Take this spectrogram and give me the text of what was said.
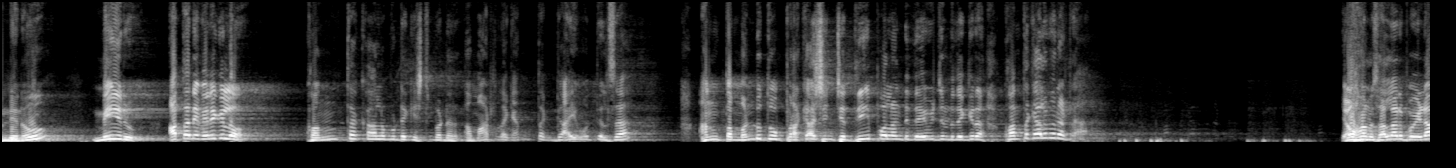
ఉండేను మీరు అతని వెలుగులో కొంతకాలం ఉంటేకి ఇష్టపడ్డారు. ఆ మాట నాకు ఎంత గాయమో తెలుసా? అంత మండుతూ ప్రకాశించే దీపం లాంటి దైవజనుడి దగ్గర కొంతకాలమేనట. యోహాను చల్లారిపోయాడా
